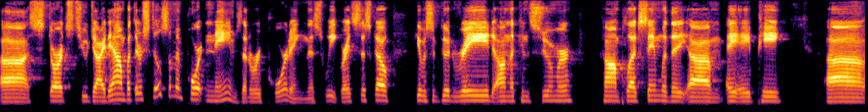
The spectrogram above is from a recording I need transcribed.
uh, starts to die down, but there's still some important names that are reporting this week, right? Sysco, give us a good read on the consumer complex. Same with the um, AAP. Uh,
